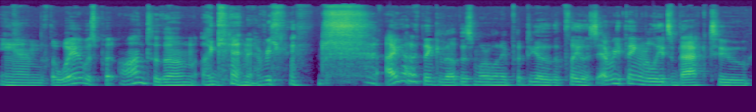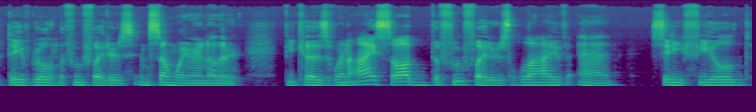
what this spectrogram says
And the way I was put onto them, again, everything. I got to think about this more when I put together the playlist. Everything relates back to Dave Grohl and the Foo Fighters in some way or another. Because when I saw the Foo Fighters live at Citi Field,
